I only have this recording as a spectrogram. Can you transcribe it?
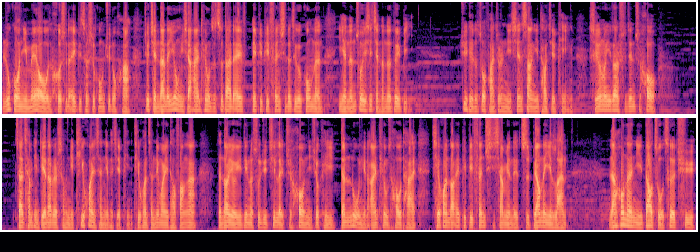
如果你没有合适的 A/B 测试工具的话，就简单的用一下 iTunes 自带的 A A P P 分析的这个功能，也能做一些简单的对比。具体的做法就是，你先上一套截屏，使用了一段时间之后，在产品迭代的时候，你替换一下你的截屏，替换成另外一套方案。等到有一定的数据积累之后，你就可以登录你的 iTunes 后台，切换到 A P P 分析下面的指标那一栏。然后呢，你到左侧去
